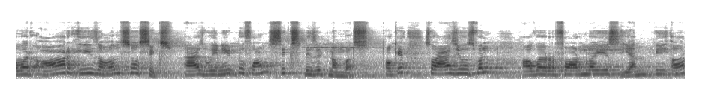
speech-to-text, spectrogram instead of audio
our r is also 6 as we need to form 6 digit numbers. Okay so as usual our formula is npr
